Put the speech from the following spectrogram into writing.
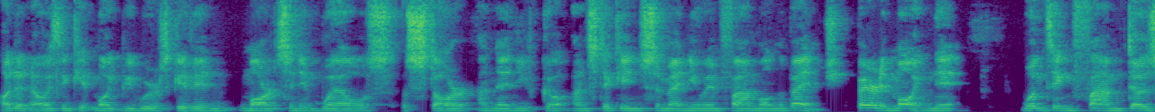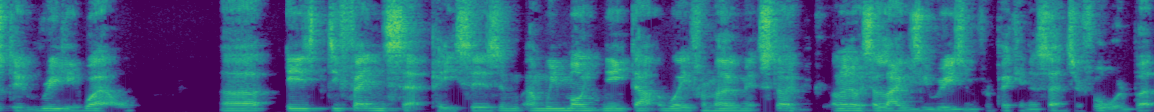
I don't know. I think it might be worth giving Martin in Wells a start, and then you've got and sticking Semenyo and Fam on the bench. Bear in mind that one thing Fam does do really well uh, is defend set pieces, and, and, we might need that away from home at Stoke. I know it's a lousy reason for picking a centre forward, but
